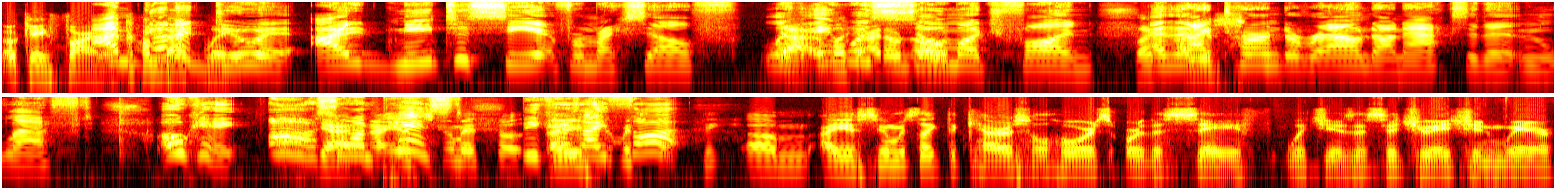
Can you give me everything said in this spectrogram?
Okay, fine. I'm gonna do it. I need to see it for myself. Like Yeah, it like, was so if- much fun, Like, and then I, ass- turned around on accident and left. Okay. Oh, Yeah, so I'm I pissed. the- because I it's thought- like the, um, I assume it's like the carousel horse or the safe, which is a situation where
